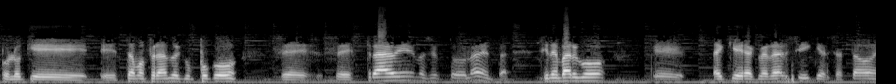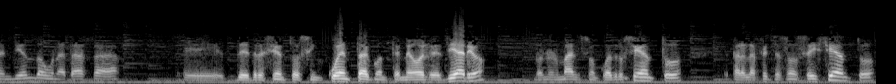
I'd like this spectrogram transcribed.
por lo que eh, estamos esperando que un poco se, se ¿no es cierto?, la venta. Sin embargo, hay que aclarar, sí, que se ha estado vendiendo a una tasa de 350 contenedores diarios, lo normal son 400, para la fecha son 600,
